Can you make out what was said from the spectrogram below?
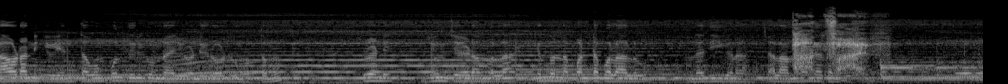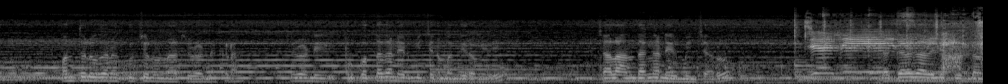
రావడానికి ఎంత వంపులు తిరిగి ఉన్నాయి చూడండి రోడ్లు మొత్తము. చూడండి జూమ్ చేయడం వల్ల కింద ఉన్న పంట పొలాలు నది గన చాలా అందంగా కనిపిస్తుంది. పంతులు గన కూర్చొని ఉన్నారు చూడండి అక్కడ చూడండి ఇప్పుడు కొత్తగా నిర్మించిన మందిరం ఇది. చాలా అందంగా నిర్మించారు. దగ్గరగా వెళ్ళి చూద్దాం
